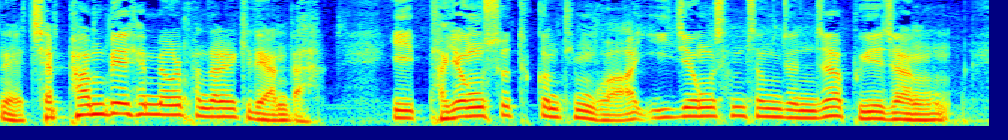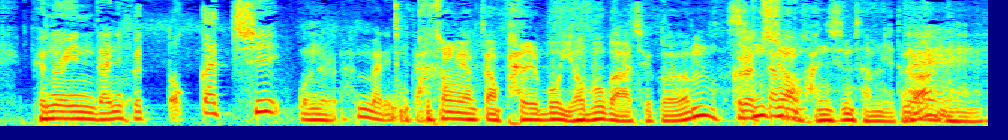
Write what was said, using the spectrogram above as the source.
네, 재판부의 현명한 판단을 기대한다. 이 박영수 특검팀과 이재용 삼성전자 부회장 변호인단이 그 똑같이 오늘 한 말입니다. 구속영장 발부 여부가 지금 그렇죠. 상당한 관심사입니다. 네. 네.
